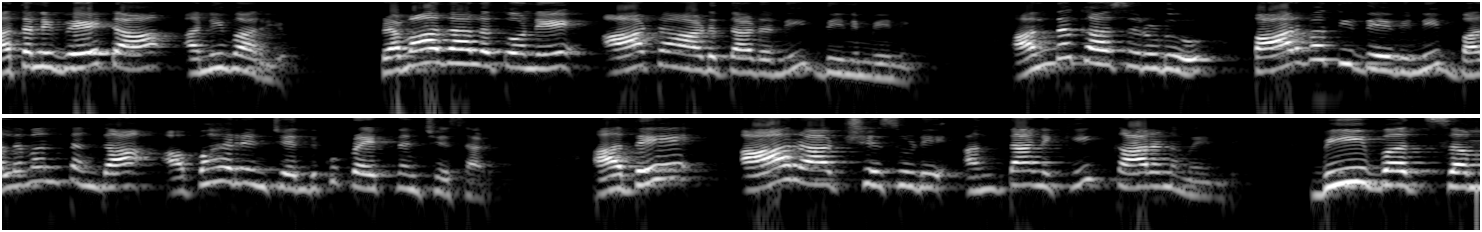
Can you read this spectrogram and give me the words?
అతని వేట అనివార్యం. ప్రమాదాలతోనే ఆట ఆడతాడని దీని మీనింగ్. అంధకాసురుడు పార్వతీదేవిని బలవంతంగా అపహరించేందుకు ప్రయత్నం చేశాడు. అదే ఆ రాక్షసుడి అంతానికి కారణమైంది. బీభత్సం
